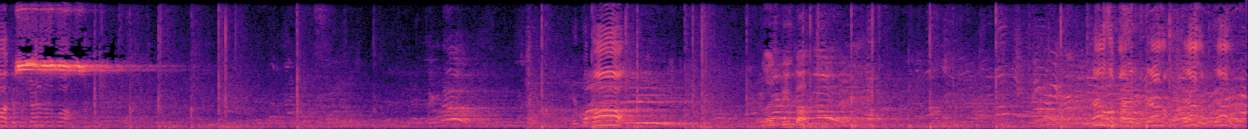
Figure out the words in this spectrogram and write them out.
Get the ball, get the hand on the ball. Purple ball. Nice bean pop. Hands up, Isaiah. Piano, piano, piano.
